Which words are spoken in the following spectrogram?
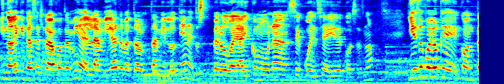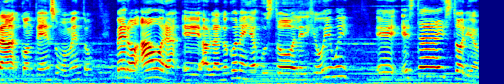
Y no le quitaste el trabajo a tu amiga, la amiga también lo tiene, entonces, pero hay como una secuencia ahí de cosas, ¿no? Y eso fue lo que conté en su momento. Pero ahora, eh, hablando con ella, justo le dije, oye, güey, eh, esta historia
